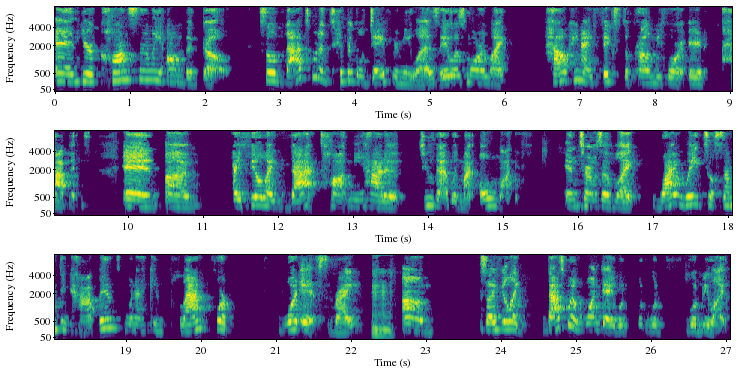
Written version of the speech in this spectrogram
and you're constantly on the go. So that's what a typical day for me was. It was more like, how can I fix the problem before it happens? And um, I feel like that taught me how to do that with my own life in terms of like, why wait till something happens when I can plan for what ifs, right? Mm-hmm. Um, so I feel like that's what one day would would would, would be like.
